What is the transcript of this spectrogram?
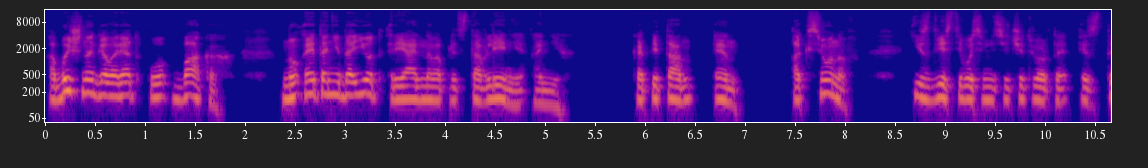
Обычно говорят о баках, но это не дает реального представления о них. Капитан Н. Аксенов из 284 СТ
